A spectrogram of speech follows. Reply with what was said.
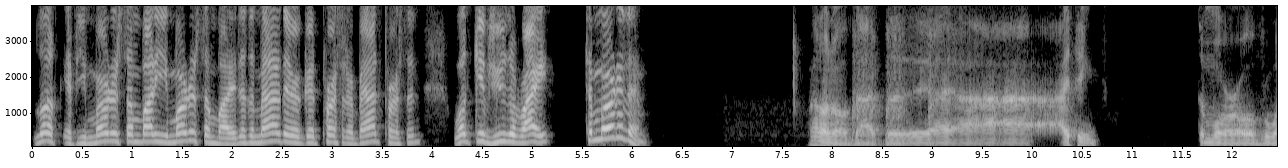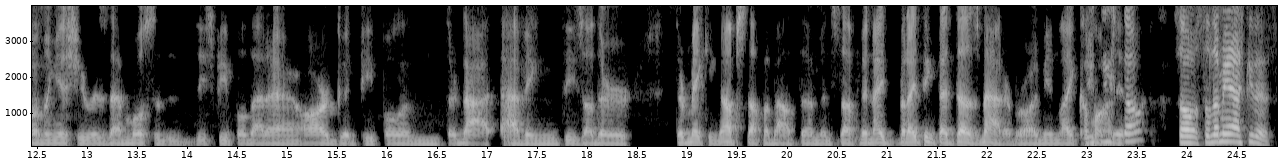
look, if you murder somebody, you murder somebody. It doesn't matter if they're a good person or bad person. What gives you the right to murder them? I don't know that, but I, I, I think the more overwhelming issue is that most of these people that are, are good people and they're not having these other they're making up stuff about them and stuff and i but i think that does matter bro i mean like come on so? so so let me ask you this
